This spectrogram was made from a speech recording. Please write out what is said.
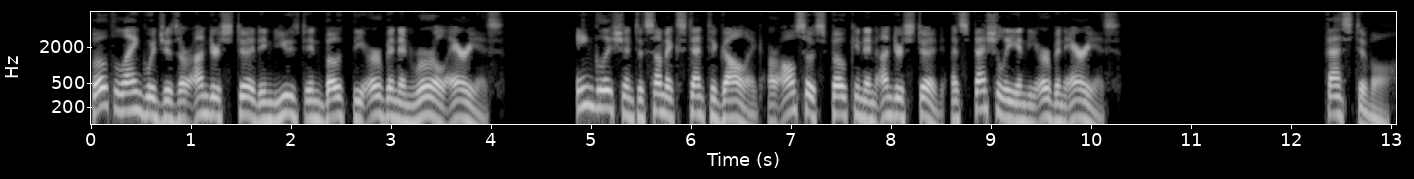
Both languages are understood and used in both the urban and rural areas. English and to some extent Tagalog, are also spoken and understood, especially in the urban areas. Festival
